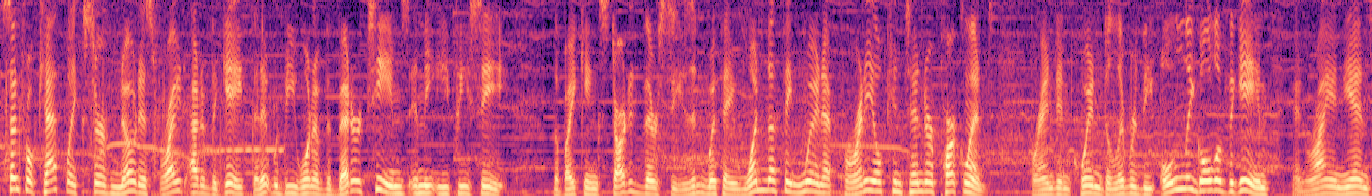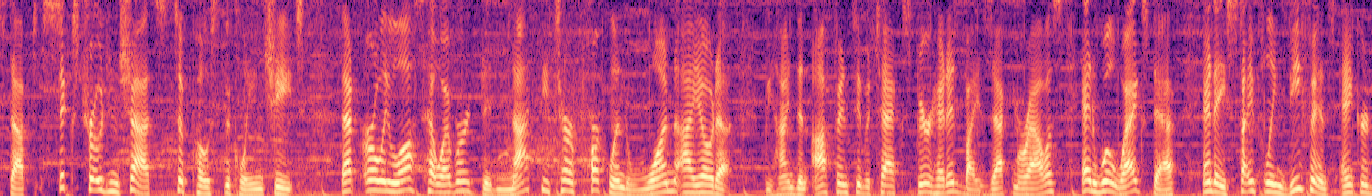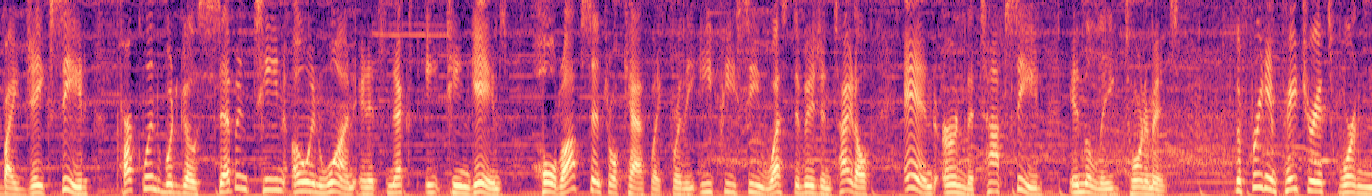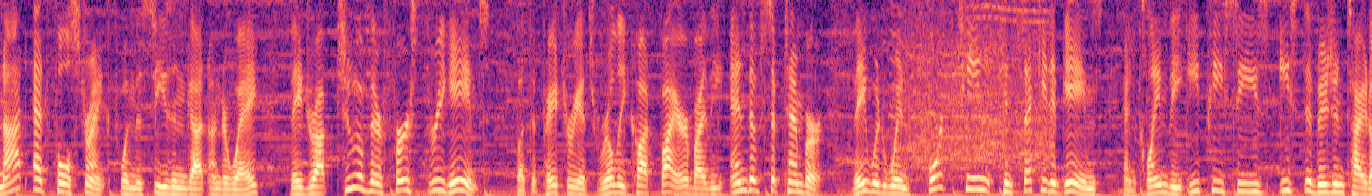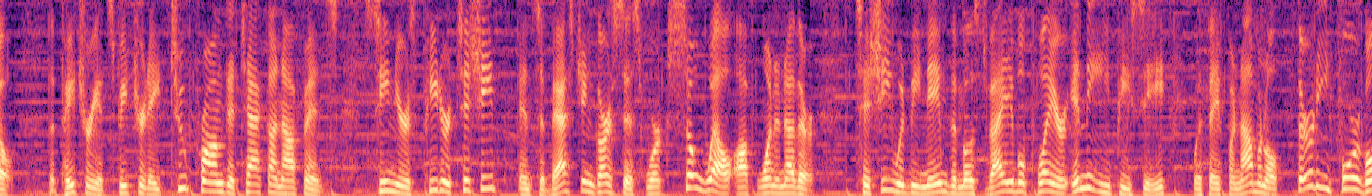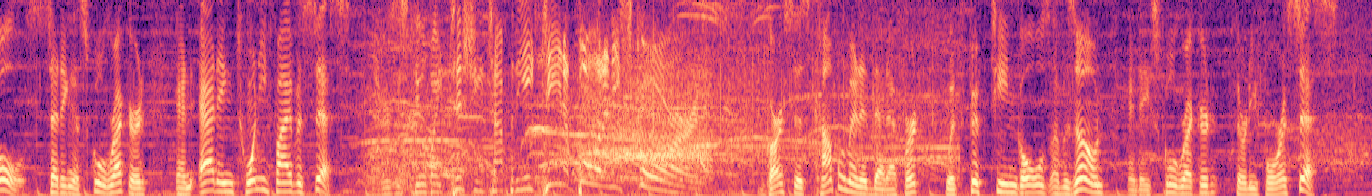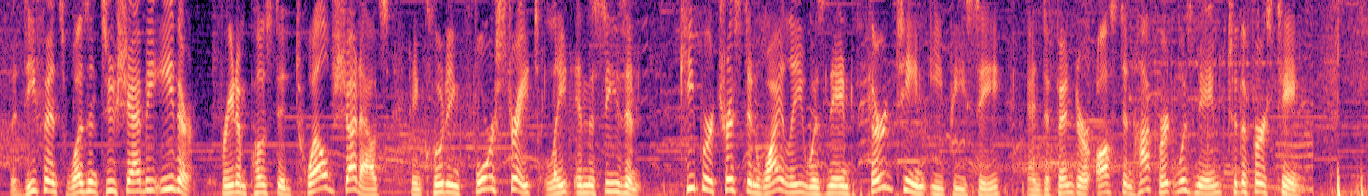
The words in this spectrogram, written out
Central Catholic served notice right out of the gate that it would be one of the better teams in the EPC. The Vikings started their season with a 1 0 win at perennial contender Parkland. Brandon Quinn delivered the only goal of the game, and Ryan Yen stopped six Trojan shots to post the clean sheet. That early loss, however, did not deter Parkland one iota. Behind an offensive attack spearheaded by Zach Morales and Will Wagstaff, and a stifling defense anchored by Jake Seed, Parkland would go 17 0 1 in its next 18 games, hold off Central Catholic for the EPC West Division title, and earn the top seed in the league tournament. The Freedom Patriots were not at full strength when the season got underway. They dropped two of their first three games, but the Patriots really caught fire by the end of September. They would win 14 consecutive games and claim the EPC's East Division title. The Patriots featured a two pronged attack on offense. Seniors Peter Tishy and Sebastian Garces worked so well off one another. Tishy would be named the most valuable player in the EPC with a phenomenal 34 goals, setting a school record and adding 25 assists. There's a steal by Tishy, top of the 18, a bullet, and he scores! Garces complemented that effort with 15 goals of his own and a school record 34 assists. The defense wasn't too shabby either. Freedom posted 12 shutouts, including four straight late in the season. Keeper Tristan Wiley was named third team EPC, and defender Austin Hoffert was named to the first team.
